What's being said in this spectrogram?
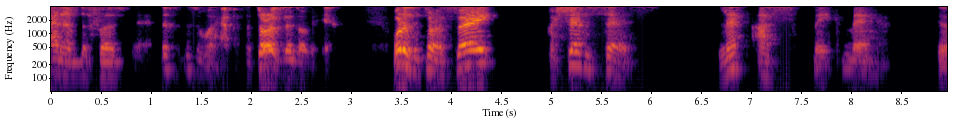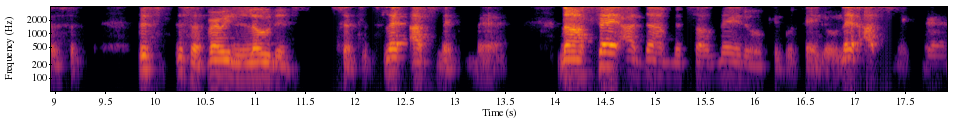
Adam, the first man, this, this, is what happens. The Torah says over here. What does the Torah say? Hashem says, "Let us make man." You know, this, this, this is a very loaded sentence. Let us make man. Naaseh Adam. Let us make man.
